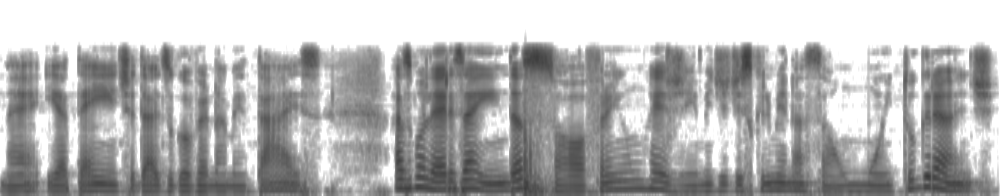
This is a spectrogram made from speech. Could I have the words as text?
né, e até em entidades governamentais, as mulheres ainda sofrem um regime de discriminação muito grande.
